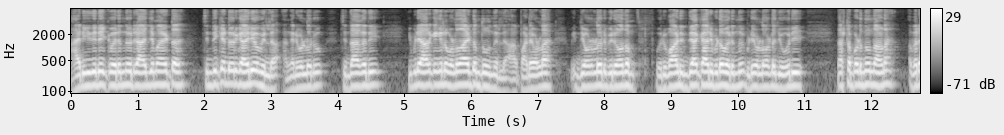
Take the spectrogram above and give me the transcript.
ആ രീതിയിലേക്ക് വരുന്ന ഒരു രാജ്യമായിട്ട് ചിന്തിക്കേണ്ട ഒരു കാര്യവുമില്ല. അങ്ങനെയുള്ളൊരു ചിന്താഗതി ഇവിടെ ആർക്കെങ്കിലും ഉള്ളതായിട്ടും തോന്നുന്നില്ല. പടയുള്ള ഇന്ത്യയോടുള്ള ഒരു വിരോധം ഒരുപാട് ഇന്ത്യക്കാർ ഇവിടെ വരുന്നു. ഇവിടെയുള്ളവരുടെ ജോലി നഷ്ടപ്പെടുന്നു എന്നാണ് അവർ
